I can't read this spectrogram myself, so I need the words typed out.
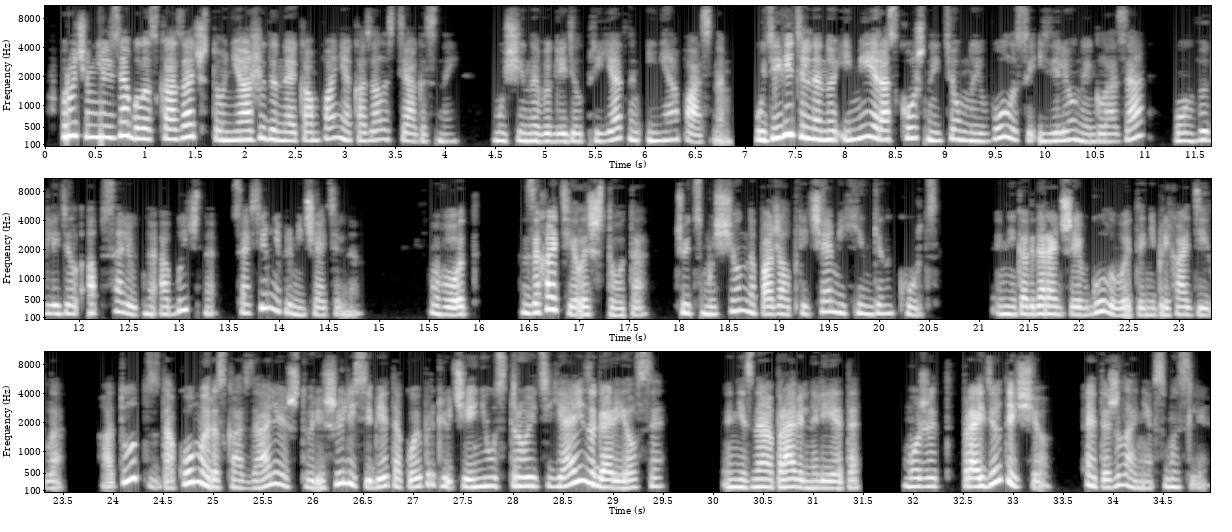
Впрочем, нельзя было сказать, что неожиданная компания оказалась тягостной. Мужчина выглядел приятным и неопасным, Удивительно, но имея роскошные темные волосы и зеленые глаза, он выглядел абсолютно обычно, совсем непримечательно. Вот, захотелось что-то. Чуть смущенно пожал плечами Хинген Курц. Никогда раньше и в голову это не приходило. А тут знакомые рассказали, что решили себе такое приключение устроить. Я и загорелся. Не знаю, правильно ли это. Может, пройдет еще? Это желание в смысле.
